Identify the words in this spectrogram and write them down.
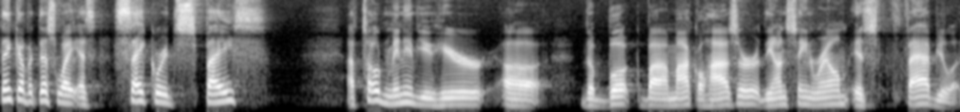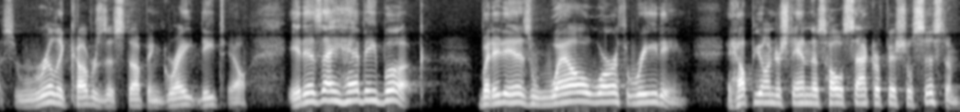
think of it this way as sacred space I've told many of you here uh, the book by Michael Heiser, The Unseen Realm, is fabulous. Really covers this stuff in great detail. It is a heavy book, but it is well worth reading. It help you understand this whole sacrificial system.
